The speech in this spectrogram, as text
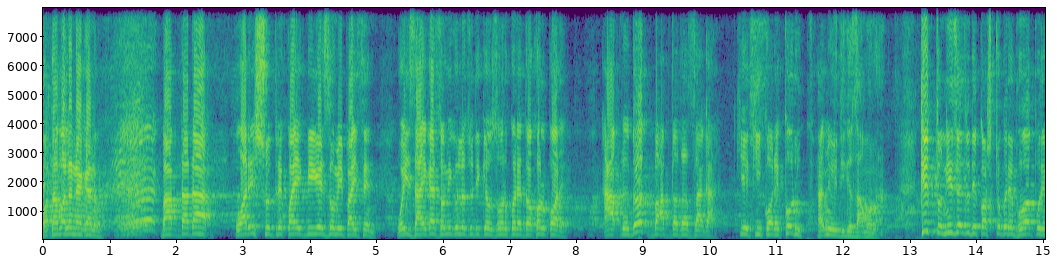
কথা বলে না কেন? বাপ দাদার ওয়ারিস সূত্রে কয়েক বিঘে জমি পাইছেন। ওই জায়গা জমিগুলো যদি কেউ জোর করে দখল করে, আপনি তো বাপ দাদার জায়গা। কে কি করে করুক, আমি ওইদিকে যাব না। কিন্তু নিজে যদি কষ্ট করে ভুয়াপুরে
